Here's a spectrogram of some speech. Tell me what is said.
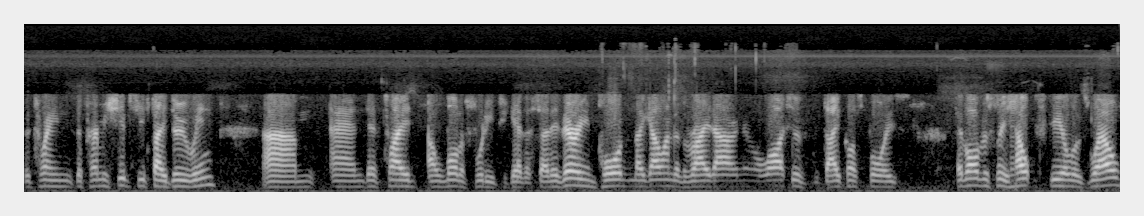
between the premierships if they do win. Um, and they've played a lot of footy together, so they're very important. They go under the radar, and then the likes of the Daicos boys have obviously helped Steele as well.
